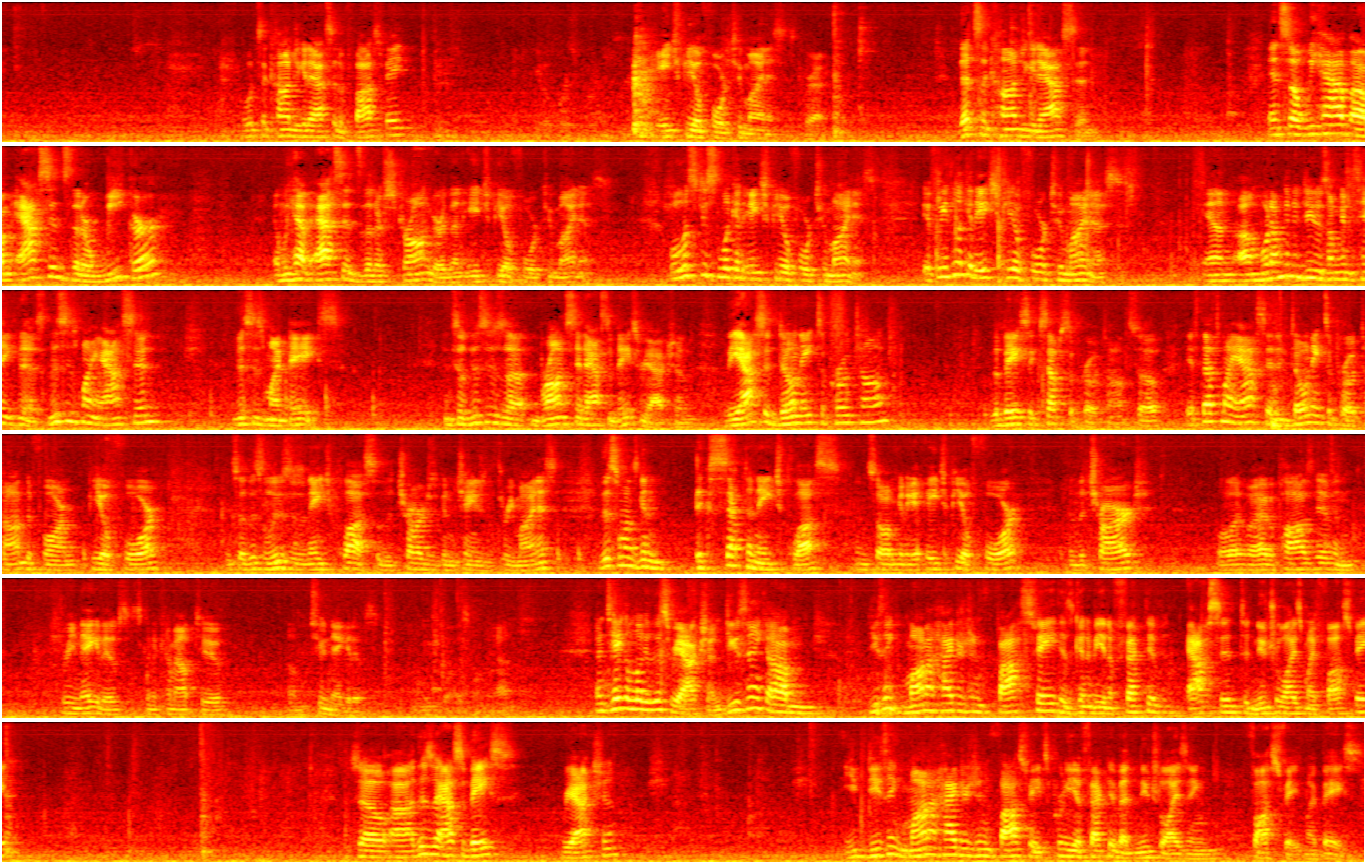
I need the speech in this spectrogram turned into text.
What's the conjugate acid of phosphate? HPO4 2 minus is correct. That's the conjugate acid. And so we have um, acids that are weaker, and we have acids that are stronger than HPO4 2 minus. Well, let's just look at HPO4 2 minus. If we look at HPO4 2 minus, and um, what I'm going to do is I'm going to take this. This is my acid. This is my base. And so this is a Bronsted acid-base reaction. The acid donates a proton. The base accepts a proton. So if that's my acid, it donates a proton to form PO4. And so this loses an H plus, so the charge is going to change to 3 minus. This one's going to accept an H plus, and so I'm going to get HPO4. And the charge, well, I have a positive and three negatives, it's going to come out to um, two negatives. And take a look at this reaction. Do you think um, do you think monohydrogen phosphate is going to be an effective acid to neutralize my phosphate? So uh, this is an acid-base reaction. You, do you think monohydrogen phosphate is pretty effective at neutralizing phosphate, my base?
